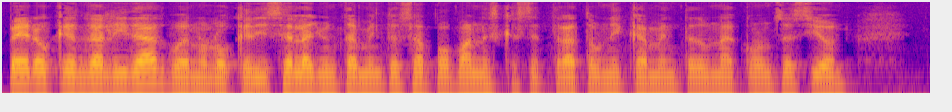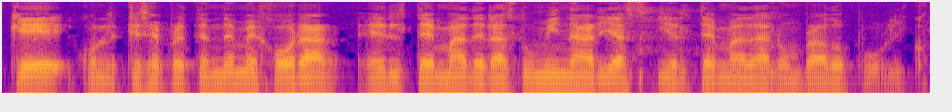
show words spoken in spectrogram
pero que en realidad, bueno, lo que dice el Ayuntamiento de Zapopan es que se trata únicamente de una concesión que con el que se pretende mejorar el tema de las luminarias y el tema de alumbrado público.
